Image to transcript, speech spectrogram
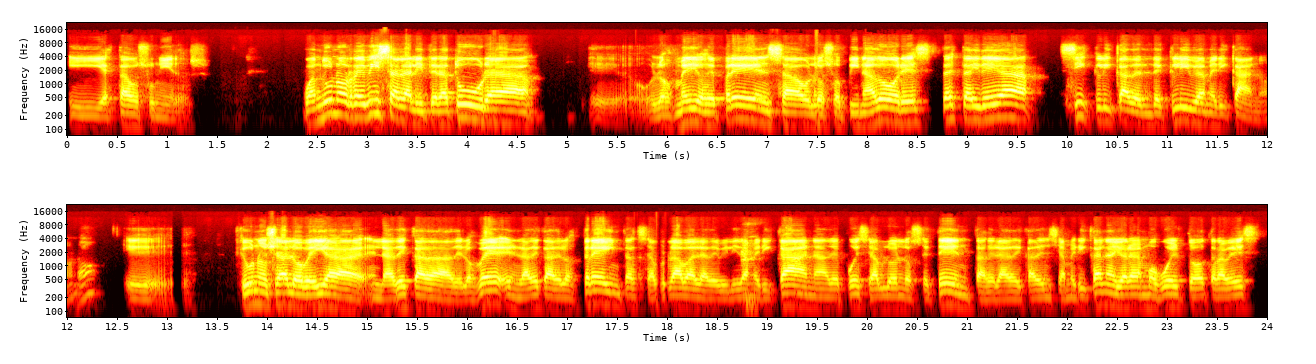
y Estados Unidos. Cuando uno revisa la literatura, eh, los medios de prensa o los opinadores, está esta idea cíclica del declive americano, ¿no? Eh, que uno ya lo veía en la década de los en la década de los 30, se hablaba de la debilidad americana, después se habló en los 70 de la decadencia americana y ahora hemos vuelto otra vez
